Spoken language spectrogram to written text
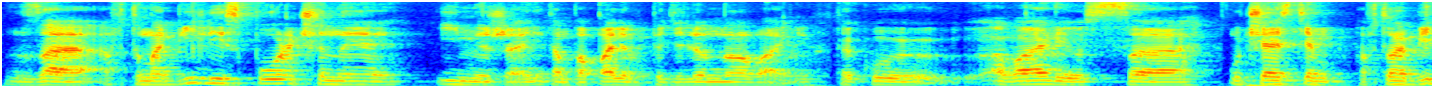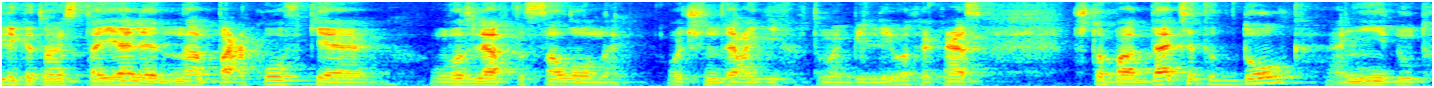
за автомобили испорченные ими же, они там попали в определенную аварию. Такую аварию с участием автомобилей, которые стояли на парковке возле автосалона, очень дорогих автомобилей. И вот как раз, чтобы отдать этот долг, они идут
